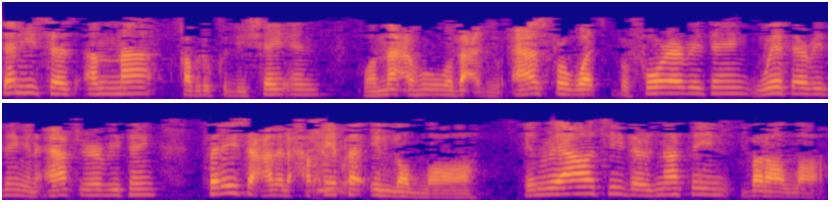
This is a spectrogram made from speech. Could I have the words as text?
Then he says, أما قبل كل شيء ومعه وبعده. As for what's before everything, with everything, and after everything, فليس على الحقيقة إلا الله. In reality, there's nothing but Allah.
